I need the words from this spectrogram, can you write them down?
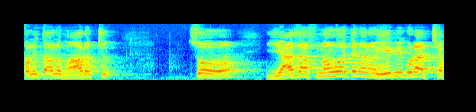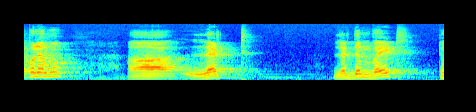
ఫలితాలు మారొచ్చు. సో యాజ్ ఆఫ్ నవ్ అయితే మనం ఏమీ కూడా చెప్పలేము. Let let them wait to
